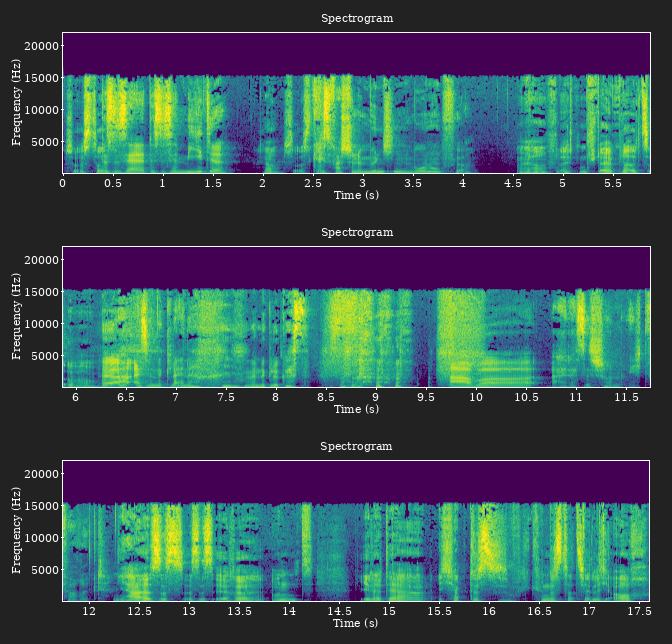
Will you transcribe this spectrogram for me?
so ist das. Das ist ja, das ist ja Miete. ja, so ist Du kriegst das. fast schon in München eine Wohnung für. Ja, vielleicht ein Stellplatz, aber Ja, also eine kleine, wenn du Glück hast. Aber ah, das ist schon echt verrückt. ja, es ist, es ist irre. Und jeder, der, ich habe das, ich kenne das tatsächlich auch,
